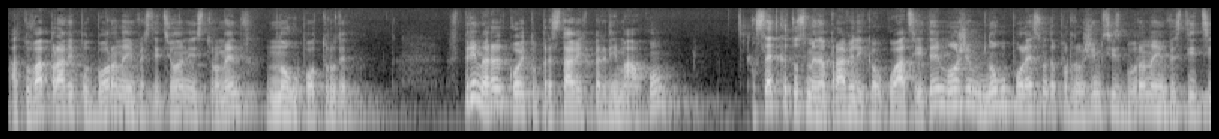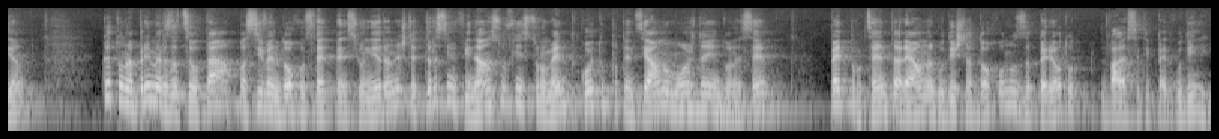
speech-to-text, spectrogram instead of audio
а това прави подбора на инвестиционен инструмент много по-труден. В примера, който представих преди малко, след като сме направили калкулациите, можем много по-лесно да продължим с избора на инвестиция, като например за целта пасивен доход след пенсиониране ще търсим финансов инструмент, който потенциално може да ни донесе 5% реална годишна доходност за период от 25 години.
